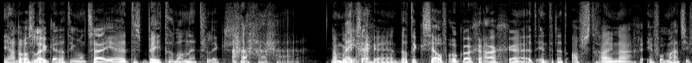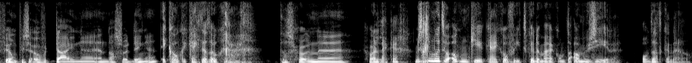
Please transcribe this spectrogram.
Ja, dat was leuk hè, dat iemand zei eh, het is beter dan Netflix. Nou moet Nou ik ja. zeggen dat ik zelf ook wel graag eh, het internet afstruin naar informatiefilmpjes over tuinen en dat soort dingen. ik ook, ik kijk dat ook graag. Dat is gewoon, gewoon lekker Misschien moeten we ook een keer kijken of we iets kunnen maken om te amuseren op dat kanaal.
